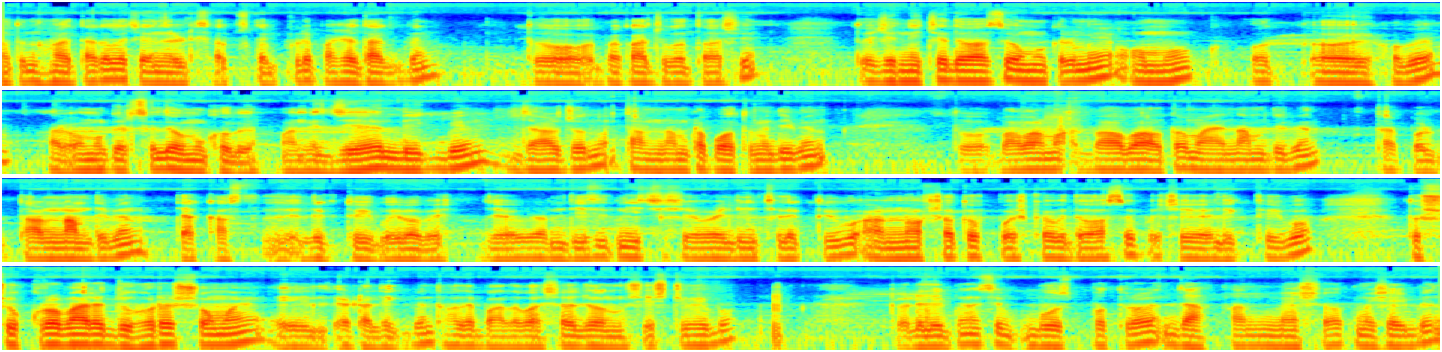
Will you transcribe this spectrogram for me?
নতুন হয়ে থাকলে চ্যানেলটি সাবস্ক্রাইব করে পাশে থাকবেন। তো এবার কাজ করতে আসি। তো এই যে নিচে দেওয়া আছে অমুকের মেয়ে, অমুক হবে। আর অমুকের ছেলে, অমুক হবে। মানে যে লিখবেন, যার জন্য তার নামটা প্রথমে দিবেন। তো বাবার মা, বাবা অথবা মায়ের নাম দিবেন, তারপর তার নাম দিবেন তার কাজ লিখতে হইব এইভাবে। যেভাবে আমি দিয়েছি নিচে সেভাবে নিচে লিখতে হইব, আর নকশা তো পরিষ্কার দেওয়া আছে, সেভাবে লিখতে হইব। তো শুক্রবারে জোহরের সময় এই এটা লিখবেন, তাহলে ভালোবাসার জন্ম সৃষ্টি হইব। তো এটা লিখবেন হচ্ছে ভোজপত্র, জাফরান, মেশক মিশাইবেন,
